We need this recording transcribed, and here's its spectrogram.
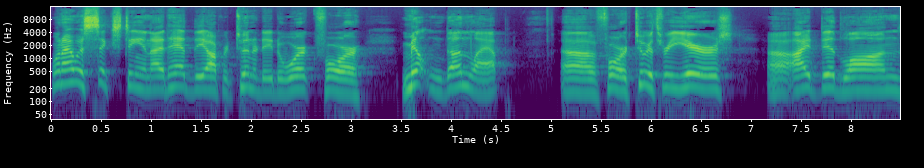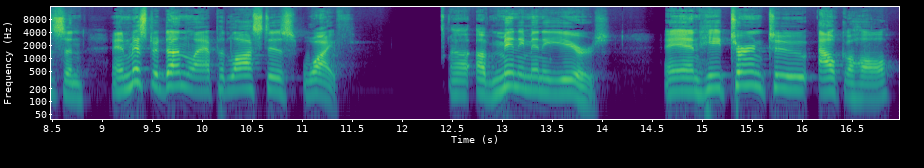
When I was 16, I'd had the opportunity to work for Milton Dunlap uh, for two or three years. Uh, I did lawns, and, and Mr. Dunlap had lost his wife uh, of many, many years. And he turned to alcohol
